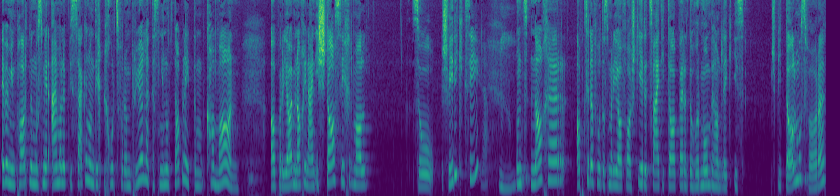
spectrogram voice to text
eben mein Partner muss mir einmal etwas sagen und ich bin kurz vor dem Brüllen. Das sind ja nur Tabletten, come on. Aber ja, im Nachhinein ist das sicher mal so schwierig gewesen. Ja. Mhm. Und nachher, abgesehen davon, dass man ja fast jeden zweiten Tag während der Hormonbehandlung ins Spital muss fahren,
